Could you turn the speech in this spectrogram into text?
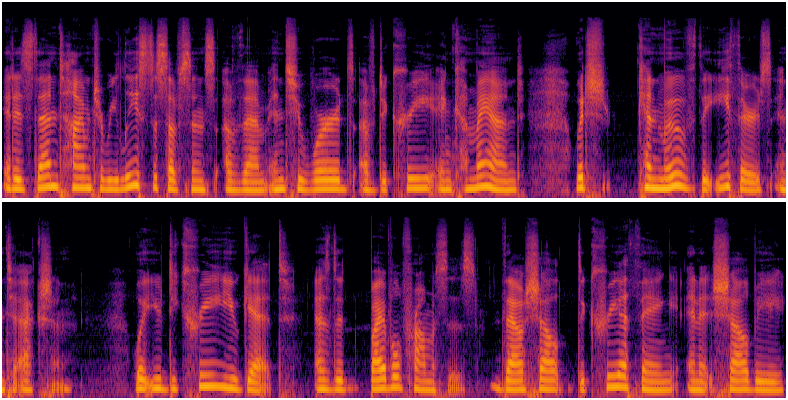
it is then time to release the substance of them into words of decree and command, which can move the ethers into action. What you decree, you get. As the Bible promises, thou shalt decree a thing, and it shall be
